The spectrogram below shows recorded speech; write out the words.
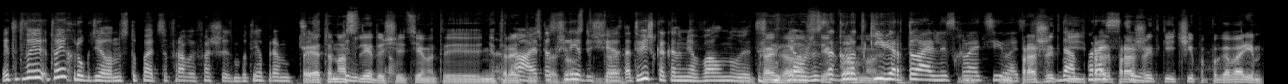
Это твои, твоих рук дело, наступает цифровой фашизм. Вот я прям чувствую, Это на следующая тема, ты не торопись, А, это следующая. Да. А ты видишь, как она меня волнует? Когда я уже за грудки волнует. виртуальные схватилась. Про жидкие, да, про, про жидкие чипы поговорим.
